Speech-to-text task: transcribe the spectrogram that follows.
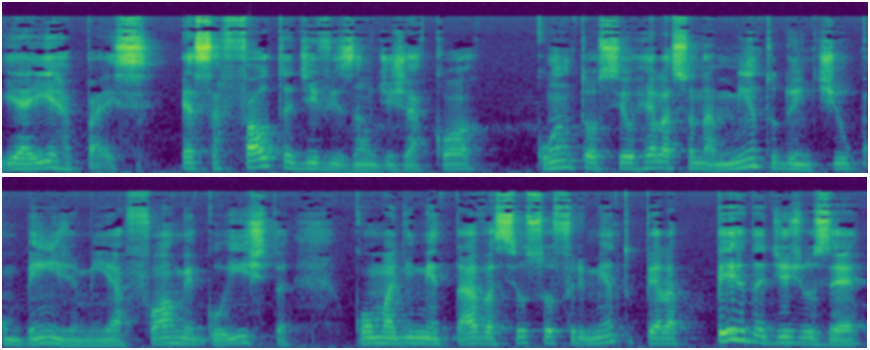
E aí, rapaz, essa falta de visão de Jacó quanto ao seu relacionamento doentio com Benjamin e a forma egoísta como alimentava seu sofrimento pela perda de José,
